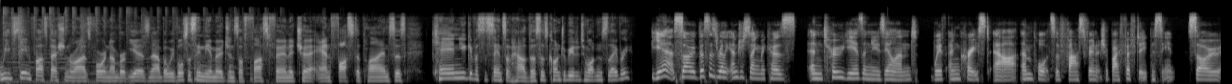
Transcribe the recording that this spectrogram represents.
We've seen fast fashion rise for a number of years now, but we've also seen the emergence of fast furniture and fast appliances. Can you give us a sense of how this has contributed to modern slavery? Yeah, so this is really interesting because in two years in New Zealand, we've increased our imports of fast furniture by 50%. So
